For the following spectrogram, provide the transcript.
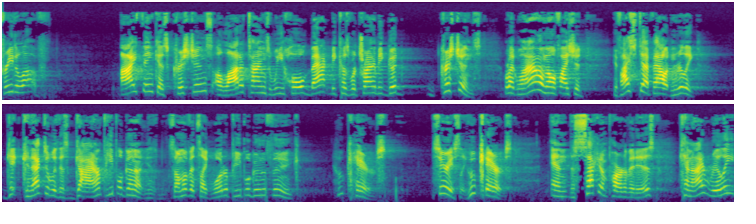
free to love. I think as Christians, a lot of times we hold back because we're trying to be good Christians. We're like, well, I don't know if I should, if I step out and really get connected with this guy, aren't people going to, some of it's like, what are people going to think? Who cares? Seriously, who cares? And the second part of it is, can I really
